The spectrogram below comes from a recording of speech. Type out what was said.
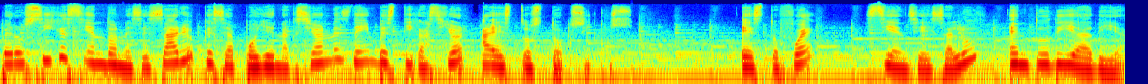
pero sigue siendo necesario que se apoyen acciones de investigación a estos tóxicos. Esto fue Ciencia y Salud en tu día a día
